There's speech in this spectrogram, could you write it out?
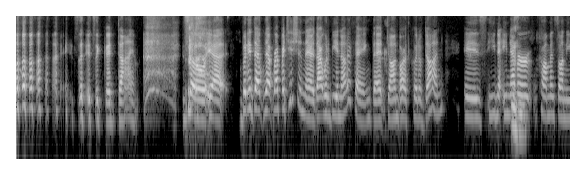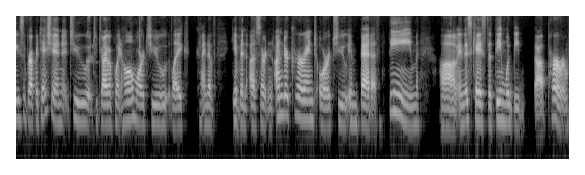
it's a, it's a good time so yeah but it, that that repetition there that would be another thing that john barth could have done is he he never mm-hmm. comments on the use of repetition to to drive a point home or to like kind of give an, a certain undercurrent or to embed a theme. Um, in this case, the theme would be uh, perv,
